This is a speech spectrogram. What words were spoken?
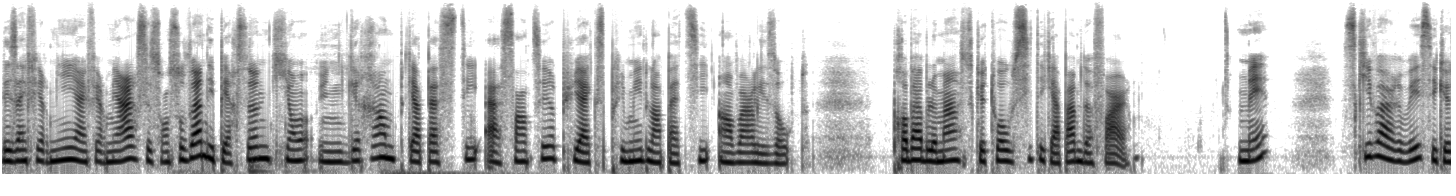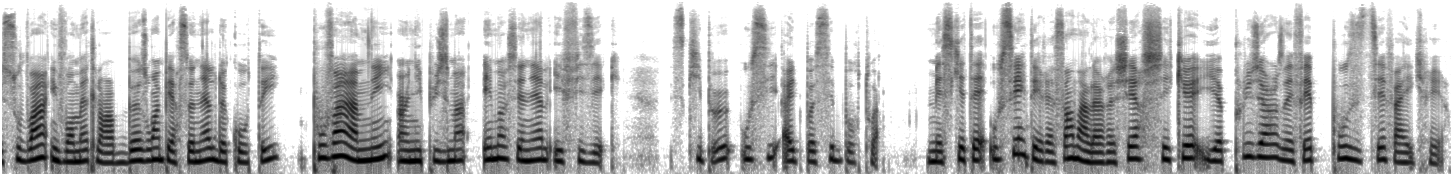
les infirmiers et infirmières, ce sont souvent des personnes qui ont une grande capacité à sentir puis à exprimer de l'empathie envers les autres. Probablement ce que toi aussi tu es capable de faire. Mais ce qui va arriver, c'est que souvent, ils vont mettre leurs besoins personnels de côté, pouvant amener un épuisement émotionnel et physique ce qui peut aussi être possible pour toi. Mais ce qui était aussi intéressant dans la recherche, c'est qu'il y a plusieurs effets positifs à écrire.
